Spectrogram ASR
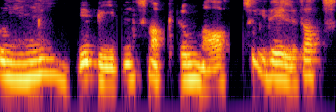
mye Bibelen snakker om mat i det hele tatt.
